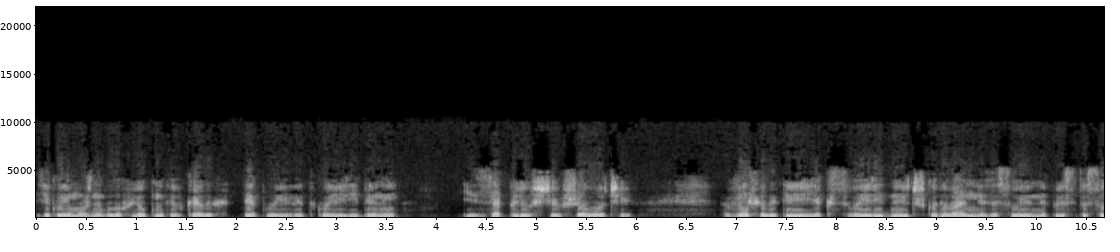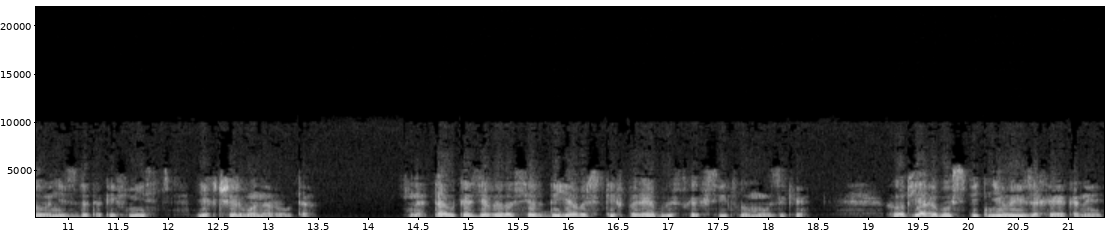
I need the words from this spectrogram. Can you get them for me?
з якої можна було хлюпнути в келих теплої гидкої рідини і, заплющивши очі, вихилити її як своєрідне відшкодування за свою непристосованість до таких місць, як червона рота. Наталка з'явилася в диявольських переблисках світло музики. Хлоп'яга був спітнілий і захеканий,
